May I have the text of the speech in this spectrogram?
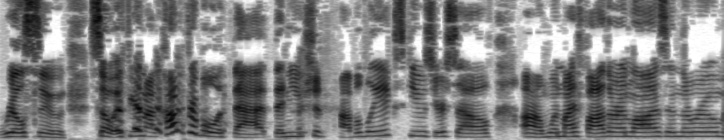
real soon. So if you're not comfortable with that, then you should probably excuse yourself. Um, when my father-in-law is in the room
